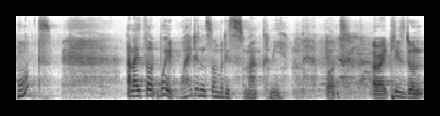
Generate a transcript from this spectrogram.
what? And I thought, wait, why didn't somebody smack me? But, all right, please don't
